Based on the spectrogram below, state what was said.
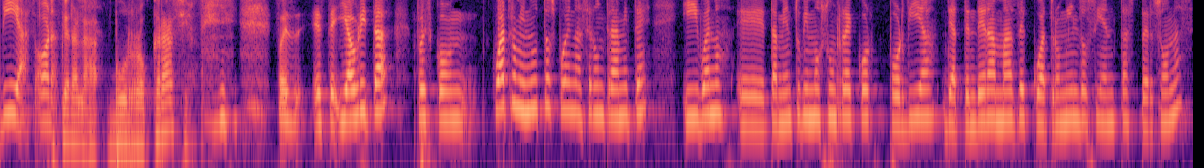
días, horas. Que era la burocracia. Sí, pues, este, y ahorita, pues con cuatro minutos pueden hacer un trámite y bueno, eh, también tuvimos un récord por día de atender a más de 4.200 personas,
